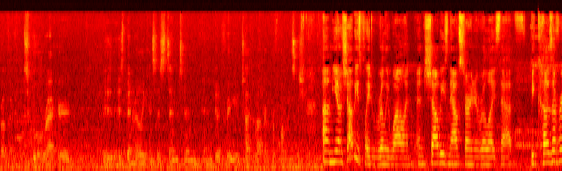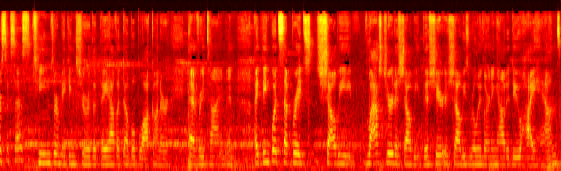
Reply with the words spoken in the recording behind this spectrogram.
broke a school record, has been really consistent and, and, good for you. Talk about her performance this year. Um, you know, Shelby's played really well, and, and Shelby's now starting to realize that because of her success, teams are making sure that they have a double block on her every time. And I think what separates Shelby last year to Shelby this year is Shelby's really learning how to do high hands,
